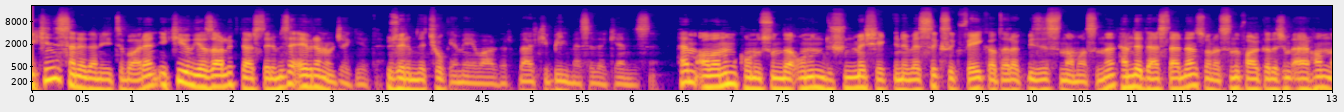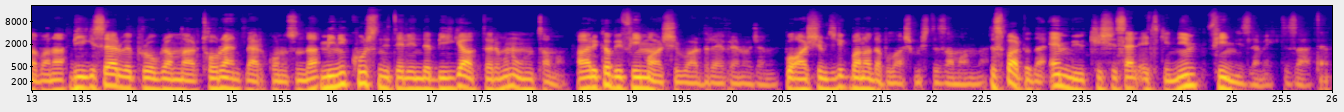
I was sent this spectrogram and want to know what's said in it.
İkinci seneden itibaren iki yıl yazarlık derslerimize Evren Hoca girdi. Üzerimde çok emeği vardır. Belki bilmese de kendisi. Hem alanım konusunda onun düşünme şeklini ve sık sık fake atarak bizi sınamasını hem de derslerden sonra sınıf arkadaşım Erhan'la bana bilgisayar ve programlar, torrentler konusunda mini kurs niteliğinde bilgi aktarımını unutamam. Harika bir film arşivi vardır Evren Hoca'nın. Bu arşivcilik bana da bulaşmıştı zamanla. Isparta'da en büyük kişisel etkinliğim film izlemekti zaten.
